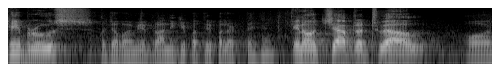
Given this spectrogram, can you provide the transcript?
Hebrews, और जब हम इब्रानी की पत्री पलटते हैं you know, chapter 12, और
